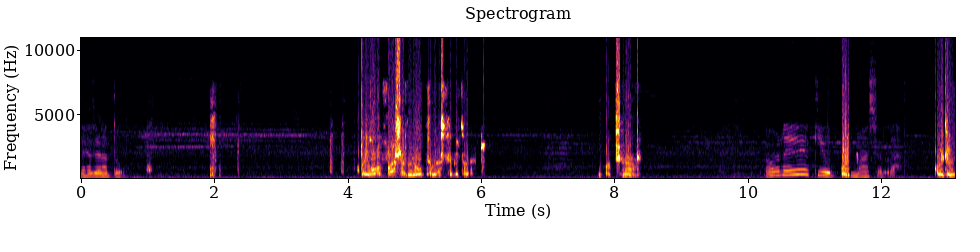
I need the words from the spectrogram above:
দেখা যায় না তো। ওই বাসার চলে আসছে ভিতরে। বুঝছ আরে কিউট মাশাল্লাহ কই তুমি?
